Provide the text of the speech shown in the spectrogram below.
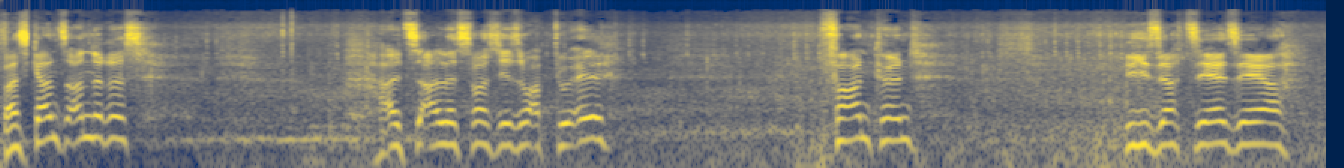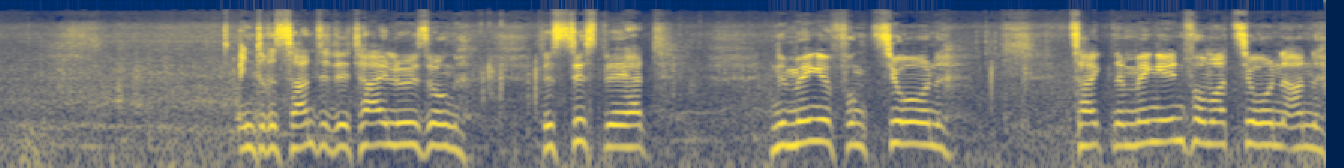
Was ganz anderes als alles, was ihr so aktuell fahren könnt. Wie gesagt, sehr, sehr interessante Detaillösung. Das Display hat eine Menge Funktionen zeigt eine Menge Informationen an.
